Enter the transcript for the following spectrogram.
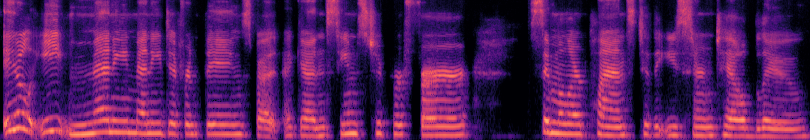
it'll eat many, many different things, but again, seems to prefer similar plants to the eastern tail blue.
